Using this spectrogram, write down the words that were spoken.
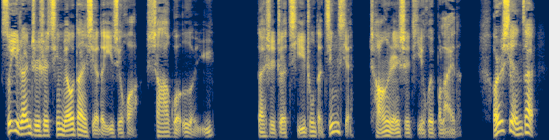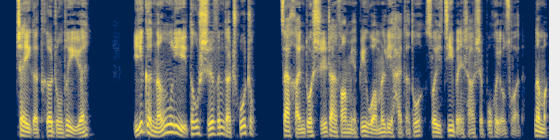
虽然只是轻描淡写的一句话“杀过鳄鱼”，但是这其中的惊险，常人是体会不来的。而现在，这个特种队员，一个能力都十分的出众，在很多实战方面比我们厉害的多，所以基本上是不会有错的。那么，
